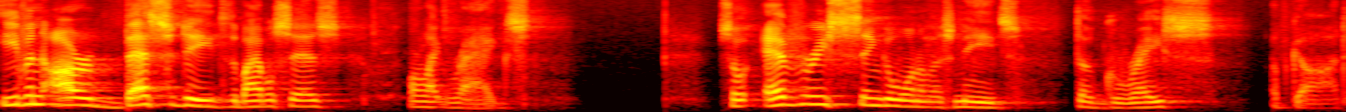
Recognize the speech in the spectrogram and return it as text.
Even our best deeds, the Bible says, are like rags. So every single one of us needs the grace of God.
